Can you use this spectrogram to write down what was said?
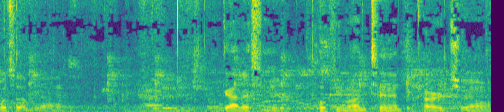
What's up, guys? Got us some Pokemon 10 at the card show.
